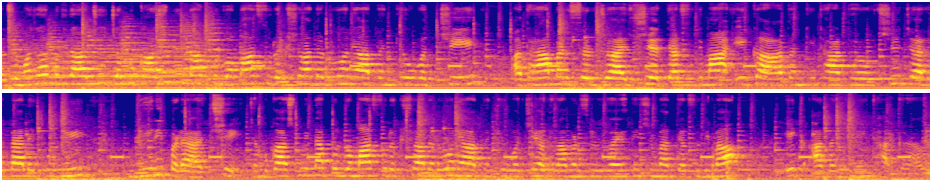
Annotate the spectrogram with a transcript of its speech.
હાલ સમાચાર મળી રહ્યા છે. જમ્મુ કાશ્મીરના પૂર્વમાં સુરક્ષા દળો અને આતંકીઓ વચ્ચે અથડામણ સર્જાય છે. અત્યાર સુધીમાં એક આતંકી ઠાર થયો છે, જ્યારે બે લોકોને ઘેરી પડ્યા છે. જમ્મુ કાશ્મીરના પૂર્વમાં સુરક્ષા દળો અને આતંકીઓ વચ્ચે અથડામણ સર્જાઈ હતી, જેમાં અત્યાર સુધીમાં એક આતંકીને ઠાર કરાયો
